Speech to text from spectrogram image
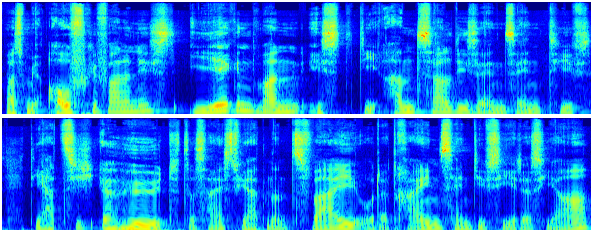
was mir aufgefallen ist, irgendwann ist die Anzahl dieser Incentives, die hat sich erhöht. Das heißt, wir hatten dann zwei oder drei Incentives jedes Jahr,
